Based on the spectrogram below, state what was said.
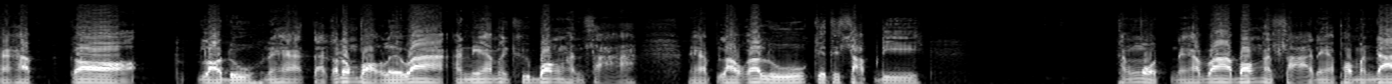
นะครับ ก็รอดูนะฮะ แต่ก็ต้องบอกเลยว่า อันนี้มันคือบ้องหันษานะครับ เราก็รู้เกียรติศัพท์ดี ทั้งหมดนะครับ ว่าบ้องหันษาเนี่ยพอมันได้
